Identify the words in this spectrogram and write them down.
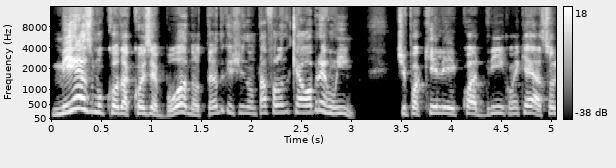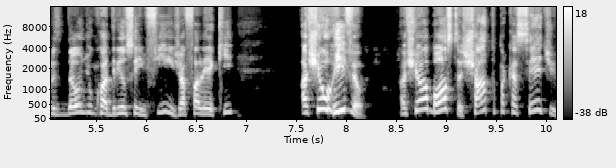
Mesmo quando a coisa é boa, notando que a gente não tá falando que a obra é ruim. Tipo aquele quadrinho, como é que é? A solidão de um quadrinho sem fim, já falei aqui. Achei horrível. Achei uma bosta, chato pra cacete.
